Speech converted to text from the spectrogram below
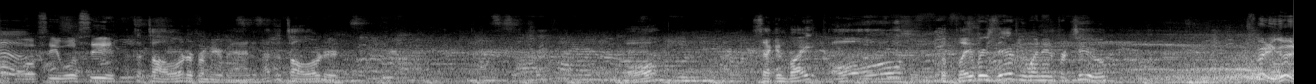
go. We'll see, we'll see. That's a tall order from here, man. That's a tall order. Oh, second bite. Oh, the flavor's there if you went in for two. It's pretty good.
